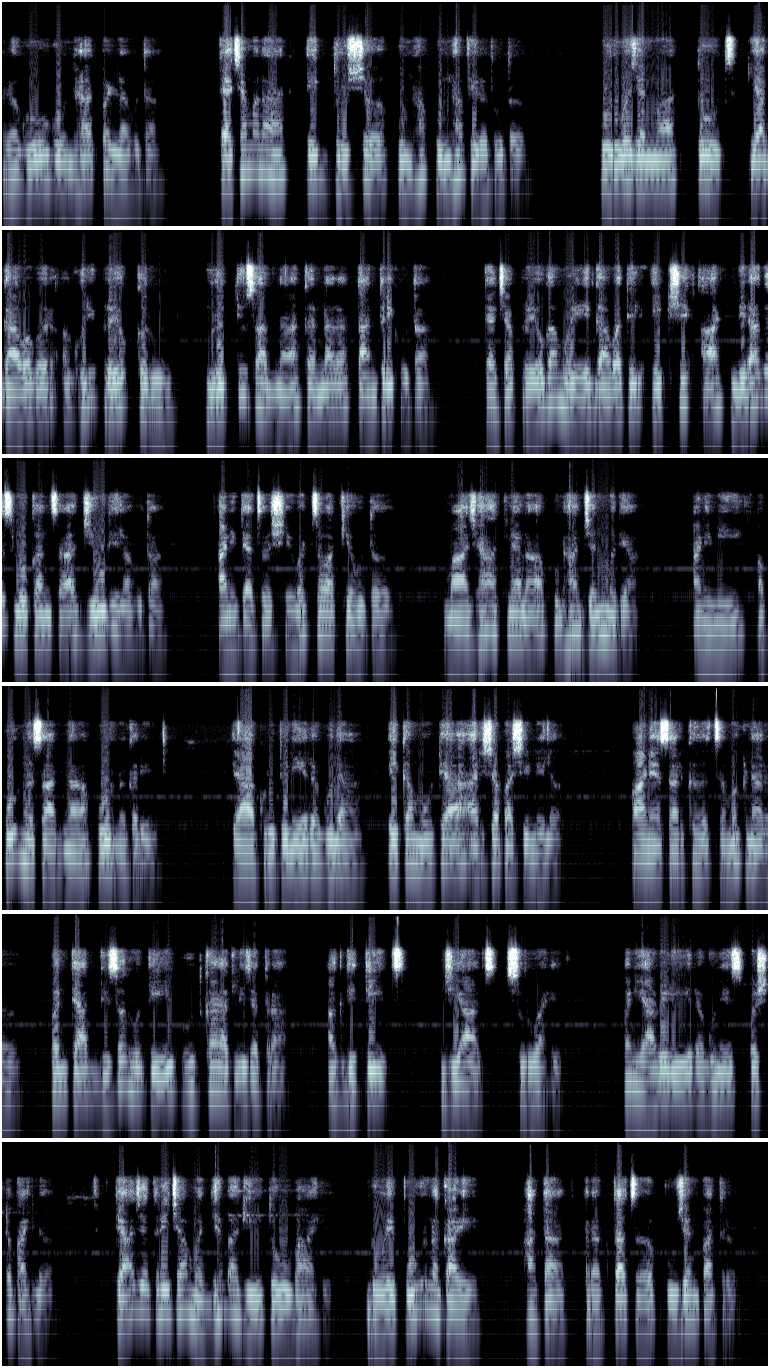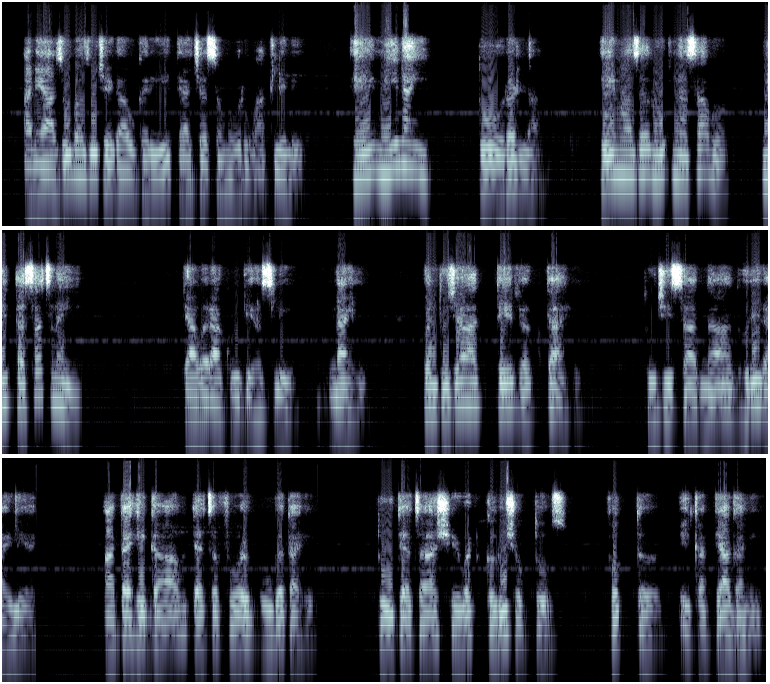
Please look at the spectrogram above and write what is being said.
रघु गोंधळात पडला होता. त्याच्या मनात एक दृश्य पुन्हा पुन्हा फिरत होतं. पूर्वजन्मात तोच या गावावर अघोरी प्रयोग करून मृत्यू साधना करणारा तांत्रिक होता. त्याच्या प्रयोगामुळे गावातील एकशे आठ निरागस लोकांचा जीव गेला होता. आणि त्याचं शेवटचं वाक्य होतं माझ्या आत्म्याला पुन्हा जन्म द्या आणि मी अपूर्ण साधना पूर्ण करीन. त्या आकृतीने रघुला एका मोठ्या आरशापाशी नेलं. पाण्यासारखं चमकणारं पण त्यात दिसत होती भूतकाळातली जत्रा. अगदी तीच जी आज सुरू आहे. पण यावेळी रघुने स्पष्ट पाहिलं त्या जत्रेच्या मध्यभागी तो उभा आहे. डोळे पूर्ण काळे हातात रक्ताचं पूजन पात्र आणि आजूबाजूचे गावकरी त्याच्यासमोर वाकलेले. हे मी नाही तो ओरडला. हे माझं रूप नसावं मी तसाच नाही. त्यावर आकृती हसली. नाही पण तुझ्या आत ते रक्त आहे. तुझी साधना अधुरी राहिली आहे. आता हे गाव त्याचं फळ भोगत आहे. तू त्याचा शेवट करू शकतोस फक्त एका त्यागाने.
